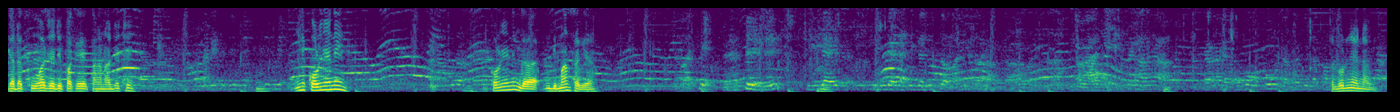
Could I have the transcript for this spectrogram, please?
nggak ada kuah jadi pakai tangan aja cuy. Hmm. ini kolnya nih. Kolnya ini nggak dimasak ya? Telurnya enak. enak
